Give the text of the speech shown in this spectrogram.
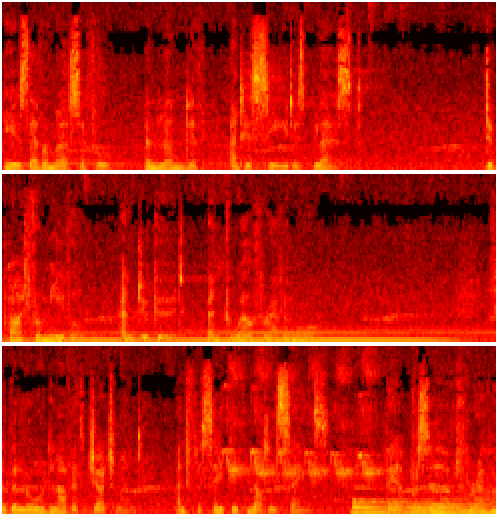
He is ever merciful, and lendeth, and his seed is blessed. Depart from evil, and do good, and dwell forevermore. For the Lord loveth judgment, and forsaketh not his saints. They are preserved forever,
